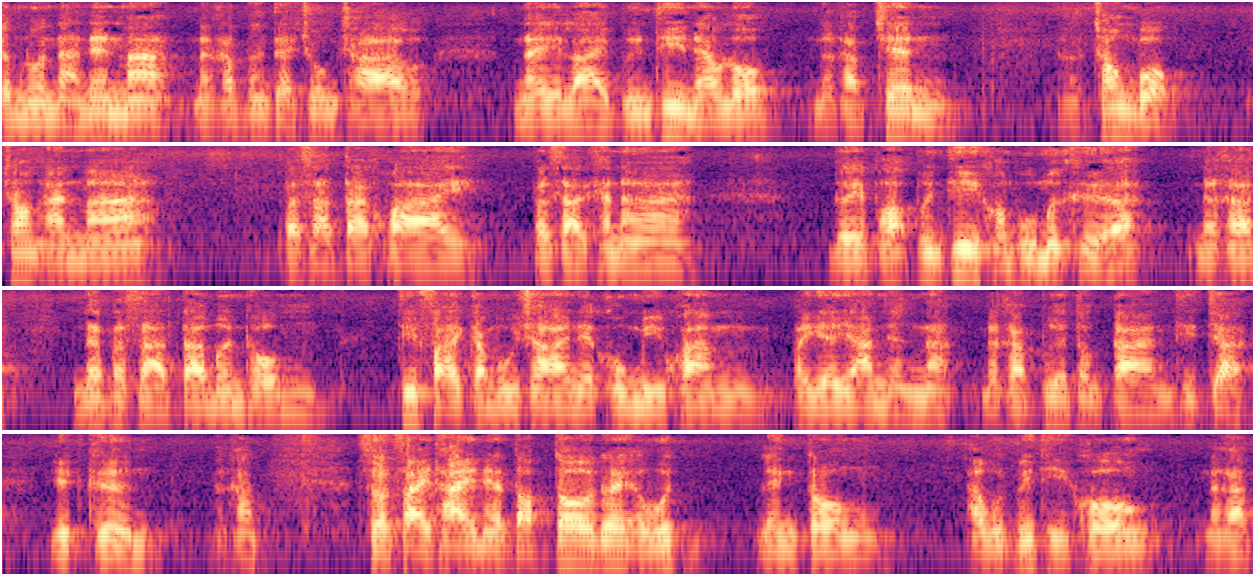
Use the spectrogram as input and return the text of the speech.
จำนวนหนาแน่นมากนะครับตั้งแต่ช่วงเช้าในหลายพื้นที่แนวรบนะครับ เช่นช่องบก ช่องอันม้า ปราสาทตาควาย ปราสาทคณา โดยเฉพาะพื้นที่ของภูมะเขือนะครับ และปราสาทตาเมินทม ที่ฝ่ายกัมพูชาเนี่ยคงมีความพยายามอย่างหนักนะครับ เพื่อต้องการที่จะยึดคืนนะครับ ส่วนฝ่ายไทยเนี่ยตอบโต้ด้วยอาวุธเล็งตรงอาวุธวิถีโค้งนะครับ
